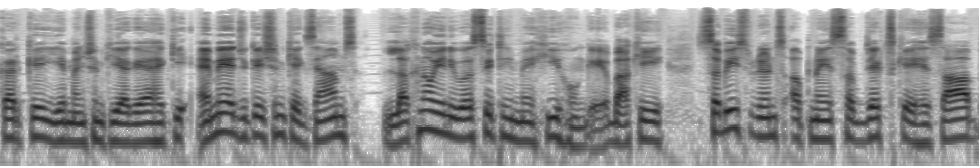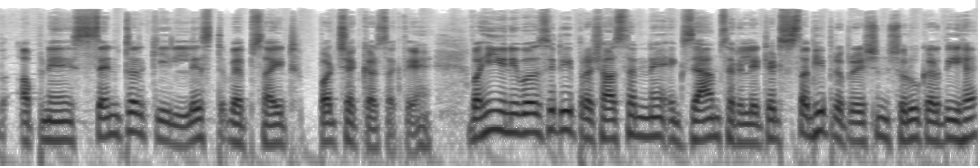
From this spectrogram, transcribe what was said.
करके ये मैंशन किया गया है कि एमए एजुकेशन के एग्ज़ाम्स लखनऊ यूनिवर्सिटी में ही होंगे, बाकी सभी स्टूडेंट्स अपने सब्जेक्ट्स के हिसाब, अपने सेंटर की लिस्ट वेबसाइट पर चेक कर सकते हैं। वहीं यूनिवर्सिटी प्रशासन ने एग्ज़ाम से रिलेटेड सभी प्रिपरेशन शुरू कर दी है।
